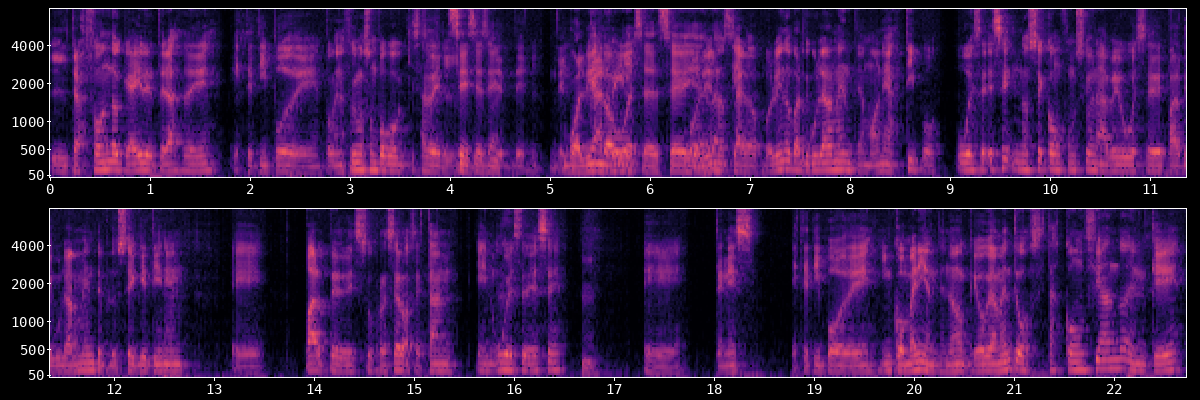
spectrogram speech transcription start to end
el trasfondo que hay detrás de este tipo de. Porque nos fuimos un poco, quizás, del. Sí, sí, sí. de- del- del Volviendo a. USDC y Volviendo, las- claro, volviendo particularmente a monedas tipo USDC. No sé cómo funciona BUSD particularmente, pero sé que tienen eh, parte de sus reservas están en USDC. Mm. eh, tenés este tipo de inconvenientes, ¿no? Que obviamente vos estás confiando en que,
